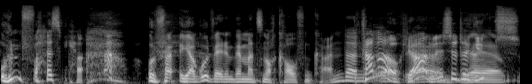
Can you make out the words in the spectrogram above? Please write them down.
Unfassbar. Und ja gut, wenn, wenn man es noch kaufen kann, dann... Kann äh, auch, ja. Ja, ja, gibt's.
